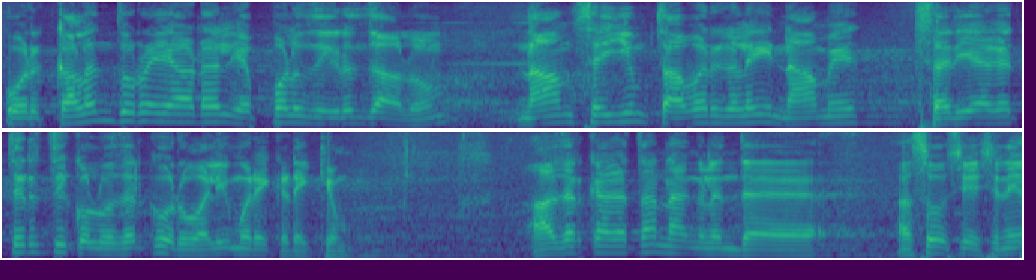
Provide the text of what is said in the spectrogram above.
ஒரு கலந்துரையாடல் எப்பொழுது இருந்தாலும் நாம் செய்யும் தவறுகளை நாமே சரியாக திருத்திக் கொள்வதற்கு ஒரு வழிமுறை கிடைக்கும். அதற்காகத்தான் நாங்கள் இந்த அசோசியேஷனை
